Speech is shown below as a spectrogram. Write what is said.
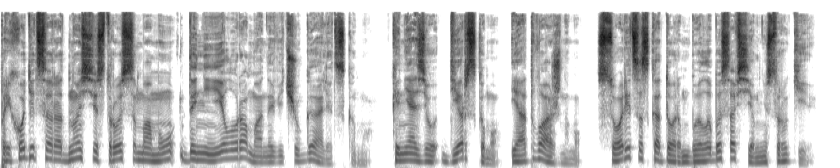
приходится родной сестрой самому Даниилу Романовичу Галицкому князю дерзкому и отважному, ссориться с которым было бы совсем не с руки.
